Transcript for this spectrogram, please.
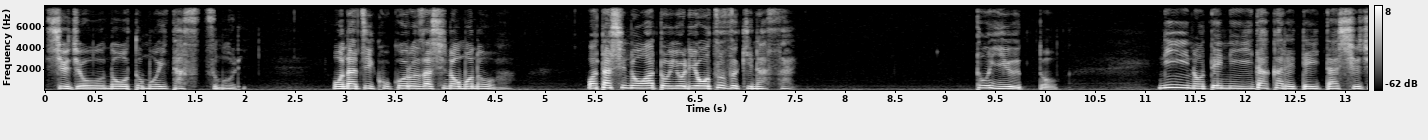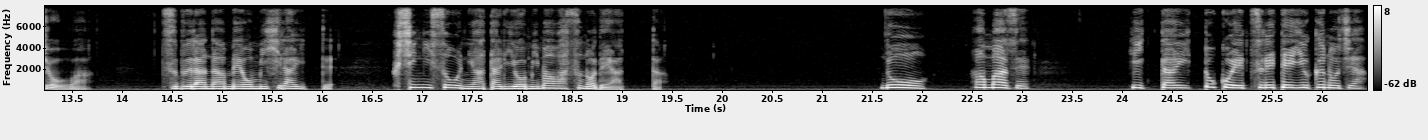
主上のお供いたすつもり。同じ志の者は私の後よりお続きなさい」と言うと二位の手に抱かれていた主上はつぶらな目を見開いて不思議そうに辺りを見回すのであった「のう浜瀬一体どこへ連れて行くのじゃ」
